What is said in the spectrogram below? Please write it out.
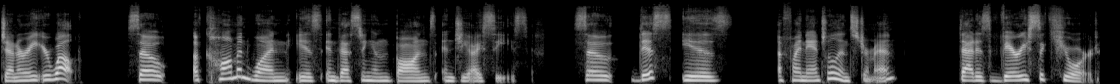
generate your wealth. So a common one is investing in bonds and GICs. So this is a financial instrument that is very secured.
